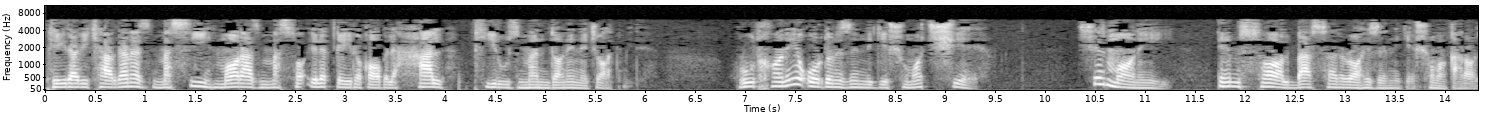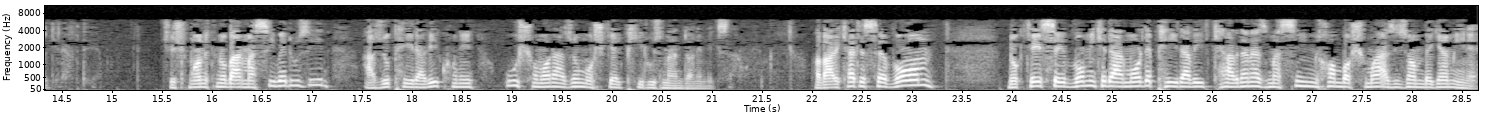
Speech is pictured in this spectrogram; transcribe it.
پیروی کردن از مسیح ما را از مسائل غیرقابل حل پیروزمندانه نجات میده. رودخانه اردن زندگی شما چیه؟ چه مانعی امسال بر سر راه زندگی شما قرار گرفته؟ چشمانتون رو بر مسیح بدوزید از او پیروی کنید او شما را از اون مشکل پیروزمندانه میگذرونه. و برکت سوم نکته سومی که در مورد پیروی کردن از مسیح می‌خوام با شما عزیزان بگم اینه.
